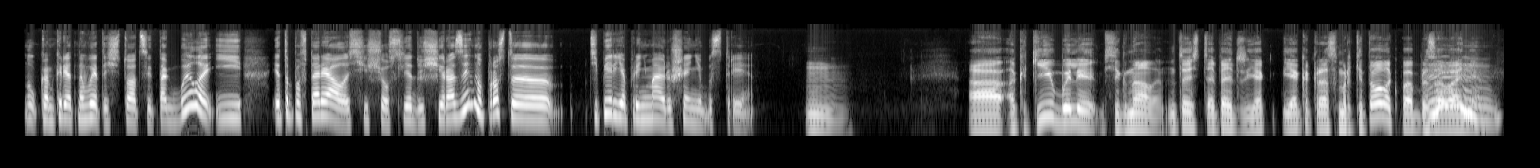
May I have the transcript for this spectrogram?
Ну, конкретно в этой ситуации так было, и это повторялось еще в следующие разы, но просто теперь я принимаю решение быстрее. М. А, а какие были сигналы? Ну, то есть, опять же, я, я как раз маркетолог по образованию, М,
